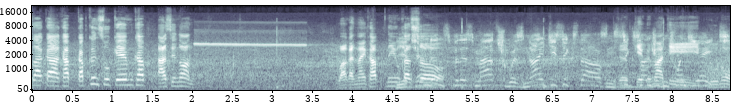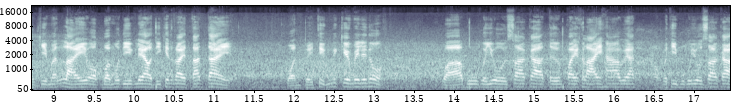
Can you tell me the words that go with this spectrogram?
ซาก้าครับกลับขึ้นสู่เกมครับอาร์เซนอลว่ากันไหมครับนิว the คาสเซิล attendance for this match was เดินเกมไปมาที่บรูโน่96,628เกมมันไหลออกบอลโมดีอีกแล้วดีเคนไรตัดได้บอลไปถึงมิเกลเมเลโนขวาบูกโยซาก้าเติมไปคลายฮาวเวตออกไปที่บุกโยซาก้า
